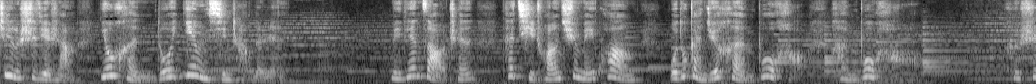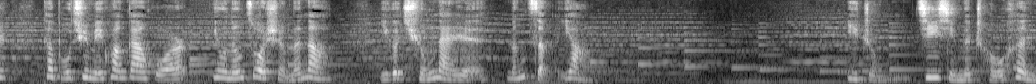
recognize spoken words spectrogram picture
这个世界上有很多硬心肠的人。每天早晨他起床去煤矿，我都感觉很不好，很不好。可是他不去煤矿干活，又能做什么呢？一个穷男人能怎么样？一种畸形的仇恨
